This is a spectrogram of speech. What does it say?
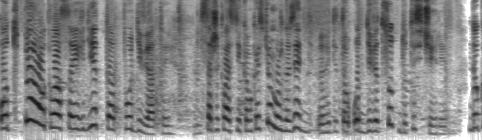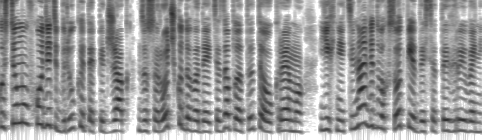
от первого класса и где-то по девятый. Старшеклассникам костюм можно взять где-то от 900 до 1000 гривен. До костюму входять брюки та піджак. За сорочку доведеться заплатити окремо. Їхня ціна від 250 гривень.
